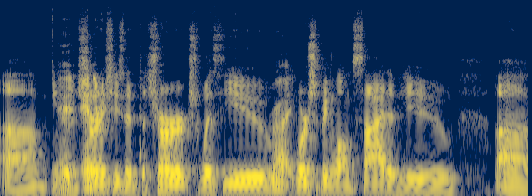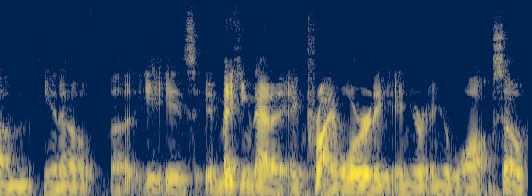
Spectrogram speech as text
um, you know, ensuring she's at the church with you, Right. worshiping alongside of you, um, you know, uh, is it making that a, a priority in your in your walk. So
